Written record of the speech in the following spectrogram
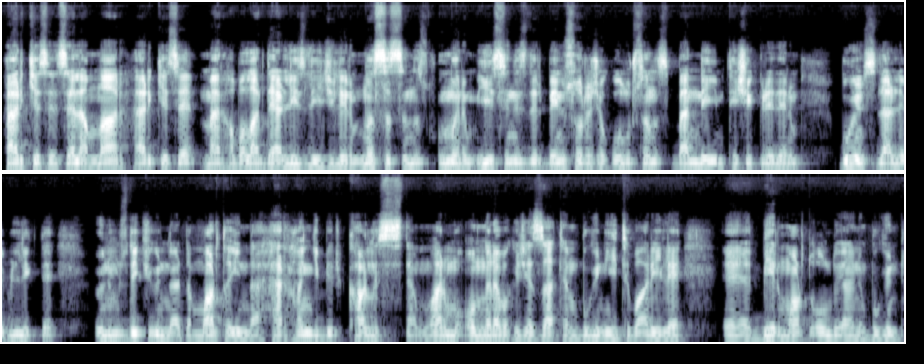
Herkese selamlar, herkese merhabalar değerli izleyicilerim. Nasılsınız? Umarım iyisinizdir. Beni soracak olursanız ben de iyiyim. Teşekkür ederim. Bugün sizlerle birlikte önümüzdeki günlerde Mart ayında herhangi bir karlı sistem var mı? Onlara bakacağız. Zaten bugün itibariyle e, 1 Mart oldu yani. Bugün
